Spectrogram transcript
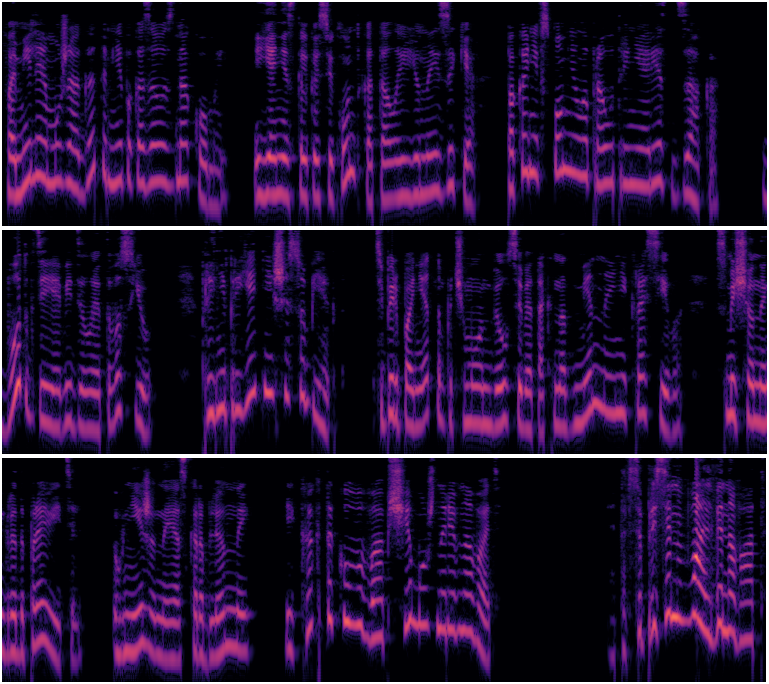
Фамилия мужа Агаты мне показалась знакомой и я несколько секунд катала ее на языке, пока не вспомнила про утренний арест Зака. Вот где я видела этого Сью. Пренеприятнейший субъект. Теперь понятно, почему он вел себя так надменно и некрасиво. Смещенный градоправитель, униженный и оскорбленный. И как такого вообще можно ревновать? «Это все Пресенваль виноват!»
